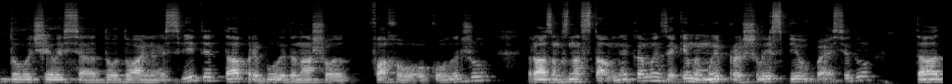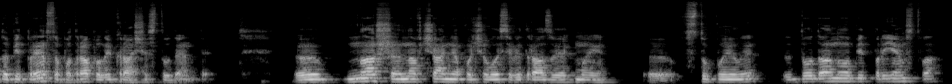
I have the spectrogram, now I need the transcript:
долучилися до дуальної освіти та прибули до нашого фахового коледжу разом з наставниками, з якими ми пройшли співбесіду, та до підприємства потрапили кращі студенти. Е, Наше навчання почалося відразу, як ми е, вступили до даного підприємства.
